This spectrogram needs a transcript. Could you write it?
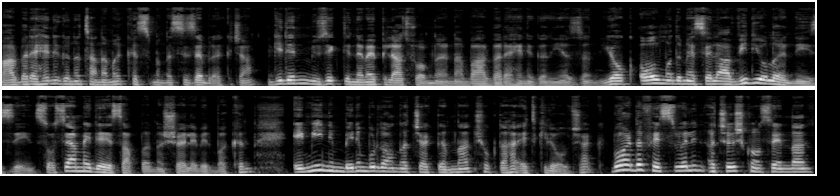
Barbara Hannigan'ı tanıma kısmını size bırakacağım. Gidin müzik dinleme platformlarına Barbara Hannigan yazın. Yok olmadı mesela videolarını izleyin. Sosyal medya hesaplarına şöyle bir bakın. Eminim benim burada anlatacaklarımdan çok daha etkili olacak. Bu arada festivalin açılış konserinden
